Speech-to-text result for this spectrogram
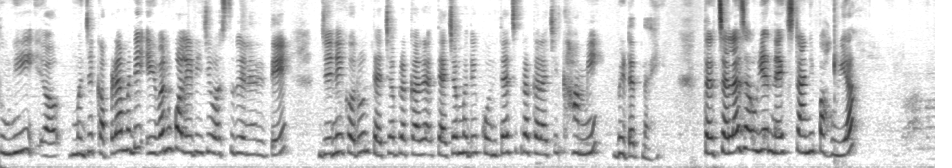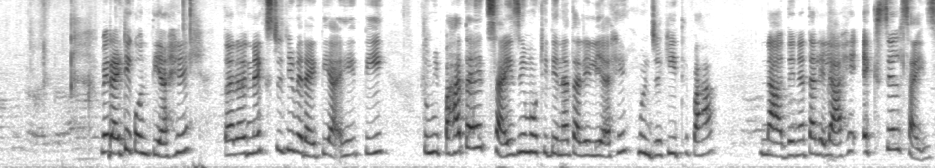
तुम्ही म्हणजे कपड्यामध्ये ए वन क्वालिटीची वस्तू देण्यात येते जेणेकरून त्याच्या प्रकारा त्याच्यामध्ये कोणत्याच प्रकाराची खामी भेटत नाही. तर चला जाऊया नेक्स्ट आणि पाहूया. व्हेरायटी कोणती आहे? तर नेक्स्ट जी व्हेरायटी आहे ती तुम्ही पाहत आहेत साईज ही मोठी देण्यात आलेली आहे. म्हणजे की इथे पहा ना देण्यात आलेलं आहे एक्सेल साईज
